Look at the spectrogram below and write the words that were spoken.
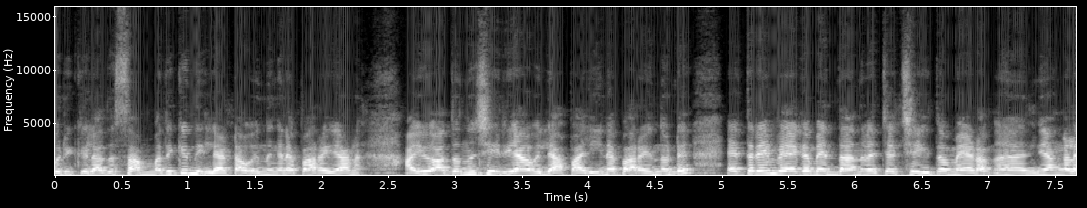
ഒരിക്കലും അത് സമ്മതിക്കുന്നില്ല കേട്ടോ എന്നിങ്ങനെ പറയാണ്. അയ്യോ അതൊന്നും ശരിയാവില്ല. പലീന പറയുന്നുണ്ട് എത്രയും വേഗം എന്താന്ന് വെച്ചാൽ ചെയ്തോ മേഡം. ഞങ്ങൾ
